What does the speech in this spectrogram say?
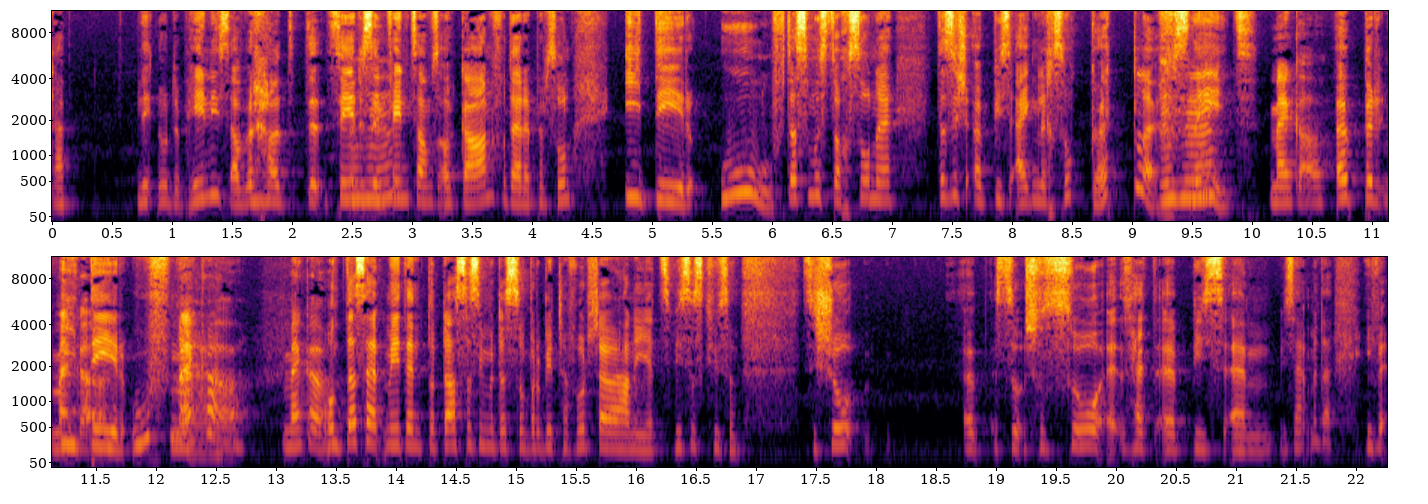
der, nicht nur der Penis, aber halt sehr Mhm. empfindsames Organ von dieser Person in dir auf. Das muss doch so eine, das ist etwas eigentlich so Göttliches, nicht? Mega. Jemand Mhm. Mega. in dir aufnehmen. Mega. Mega. Und das hat mir dann, durch das, dass ich mir das so probiert habe vorzustellen, habe ich jetzt wie so das Gefühl, so, es ist schon, so, schon so, es hat etwas, ähm, wie sagt man das? Ich we-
